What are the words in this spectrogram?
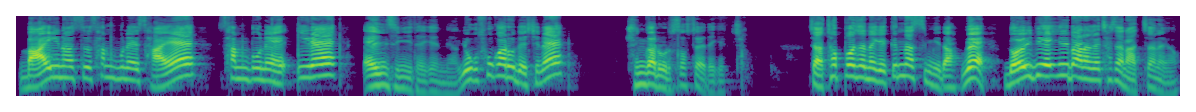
마이너스 3분의 4의 3분의 1의 n승이 되겠네요. 요거 소가로 대신에 중가로를 썼어야 되겠죠. 자, 첫 번째 단계 끝났습니다. 왜? 넓이의 일반항을 찾아놨잖아요.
